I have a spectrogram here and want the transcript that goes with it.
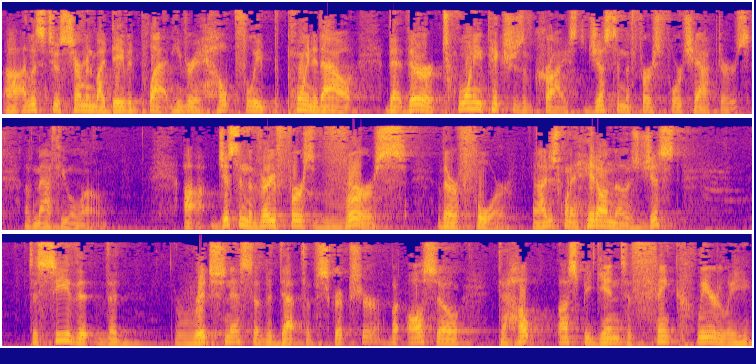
uh, I listened to a sermon by David Platt, and he very helpfully pointed out that there are 20 pictures of Christ just in the first four chapters of Matthew alone. Uh, just in the very first verse, there are four. And I just want to hit on those just to see the, the richness of the depth of scripture, but also to help us begin to think clearly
